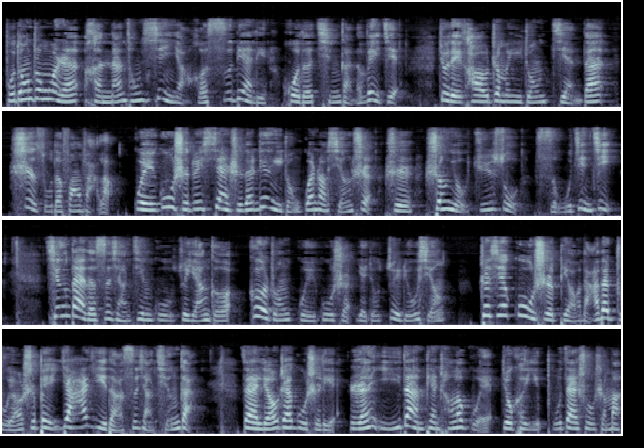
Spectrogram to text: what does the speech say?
普通中国人很难从信仰和思辨里获得情感的慰藉，就得靠这么一种简单。世俗的方法了。鬼故事对现实的另一种关照形式是生有拘束，死无禁忌。清代的思想禁锢最严格，各种鬼故事也就最流行。这些故事表达的主要是被压抑的思想情感。在《聊斋》故事里，人一旦变成了鬼，就可以不再受什么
